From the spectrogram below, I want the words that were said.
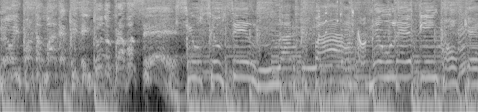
Não importa a marca que tem tudo pra você. Se o seu celular pifar, não leve em qualquer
